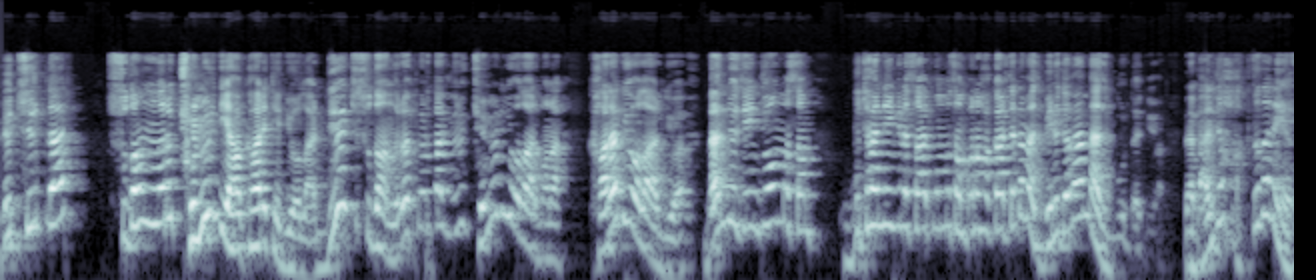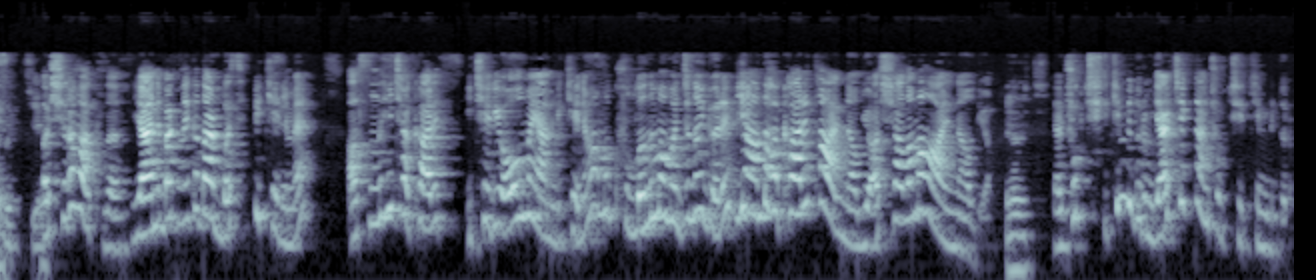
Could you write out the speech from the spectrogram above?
ve Türkler Sudanlılara kömür diye hakaret ediyorlar. Diyor ki Sudanlı röportaj veriyor kömür diyorlar bana kara diyorlar diyor. Ben diyor zenci olmasam bu ten rengine sahip olmasam bana hakaret edemez beni dövemez burada diyor. Ve bence haklı da ne yazık ki. Aşırı haklı. Yani bak ne kadar basit bir kelime. Aslında hiç hakaret içeriği olmayan bir kelime ama kullanım amacına göre bir anda hakaret haline alıyor, aşağılama haline alıyor. Evet. Ya çok çirkin bir durum. Gerçekten çok çirkin bir durum.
